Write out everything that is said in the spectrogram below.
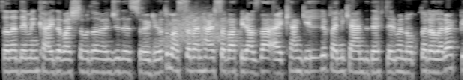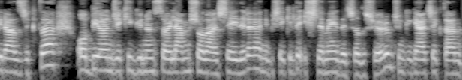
sana demin kayda başlamadan önce de söylüyordum. Aslında ben her sabah biraz daha erken gelip hani kendi defterime notlar alarak birazcık da o bir önceki günün söylenmiş olan şeyleri hani bir şekilde işlemeye de çalışıyorum. Çünkü gerçekten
